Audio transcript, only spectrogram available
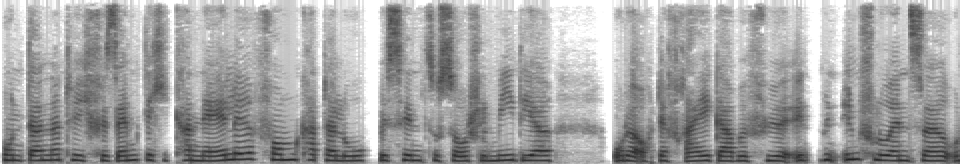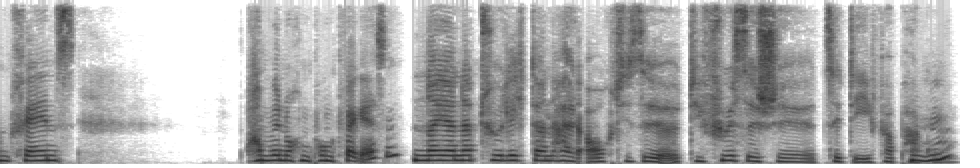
und dann natürlich für sämtliche Kanäle vom Katalog bis hin zu Social Media oder auch der Freigabe für Influencer und Fans. Haben wir noch einen Punkt vergessen? Naja, natürlich dann halt auch diese, die physische CD-Verpackung. Mhm.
